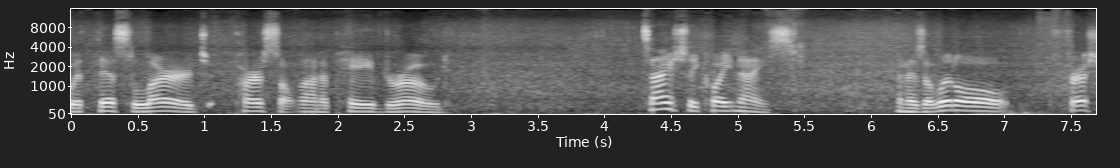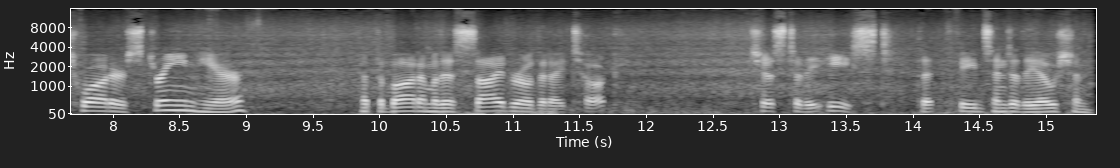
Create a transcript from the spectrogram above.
with this large parcel on a paved road. It's actually quite nice. And there's a little freshwater stream here at the bottom of this side road that I took, just to the east, that feeds into the ocean.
